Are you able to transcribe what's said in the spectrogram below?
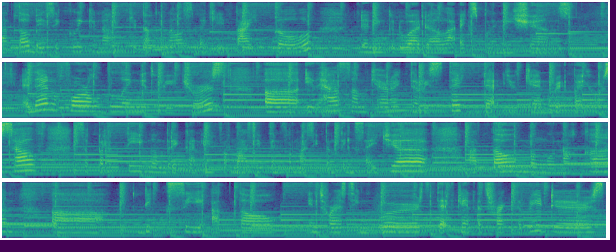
Atau basically kenal kita kenal sebagai title dan yang kedua adalah explanations. And then for the language features uh, it has some characteristic that you can read by yourself seperti memberikan informasi-informasi penting saja atau menggunakan atau interesting words that can attract the readers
